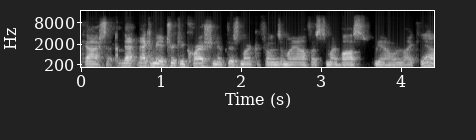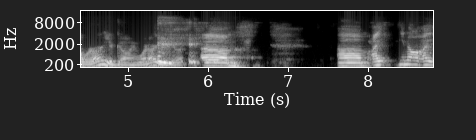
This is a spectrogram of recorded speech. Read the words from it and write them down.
Gosh, that, that can be a tricky question if there's microphones in my office to my boss, you know, like, yeah, where are you going? What are you doing? um, um, I, you know, I,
